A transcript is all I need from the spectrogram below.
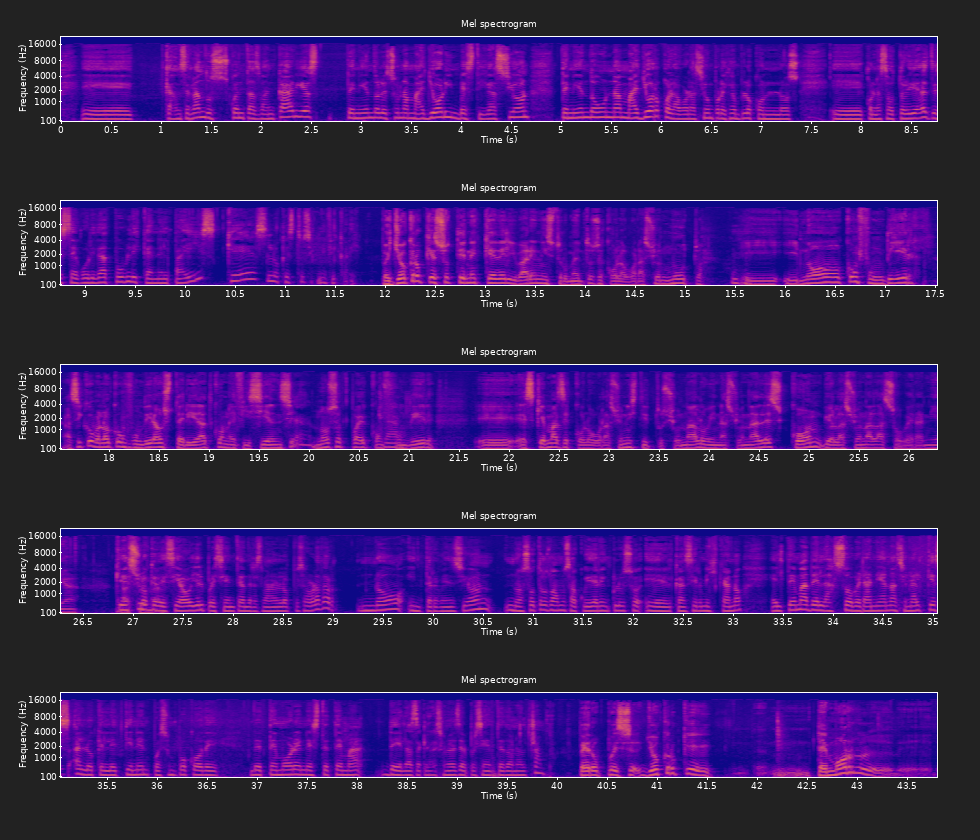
cancelando sus cuentas bancarias, teniéndoles una mayor investigación, teniendo una mayor colaboración, por ejemplo, con los eh, con las autoridades de seguridad pública en el país. ¿Qué es lo que esto significaría? Pues yo creo que eso tiene que derivar en instrumentos de colaboración mutua y, no confundir, así como no confundir austeridad con eficiencia, no se puede confundir. Eh, esquemas de colaboración institucional o binacionales con violación a la soberanía ¿Qué es lo que decía hoy el presidente Andrés Manuel López Obrador? No intervención. Nosotros vamos a cuidar incluso el canciller mexicano el tema de la soberanía nacional, que es a lo que le tienen pues un poco de, temor en este tema de las declaraciones del presidente Donald Trump. Pero pues yo creo que mm, temor, eh,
